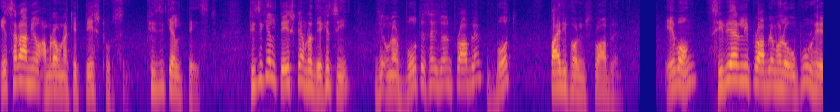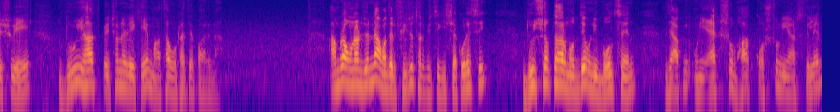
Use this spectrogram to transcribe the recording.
এছাড়া আমি আমরা ওনাকে টেস্ট করছি ফিজিক্যাল টেস্ট ফিজিক্যাল টেস্টে আমরা দেখেছি যে ওনার both SI joint problem both piriformis problem এবং সিভিয়ারলি প্রবলেম হলো উপর হয়ে শুয়ে দুই হাত পেছনে রেখে মাথা ওঠাতে পারে না। আমরা ওনার জন্য আমাদের ফিজিওথেরাপি চিকিৎসা করেছি। দুই সপ্তাহের মধ্যে উনি বলছেন যে আপনি, উনি একশো ভাগ কষ্ট নিয়ে আসছিলেন।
